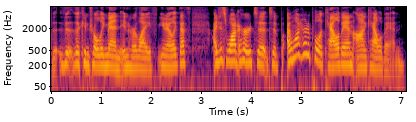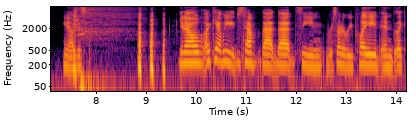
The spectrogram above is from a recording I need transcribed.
the, the, controlling men in her life. You know, like that's. I just want her to to. I want her to pull a Caliban on Caliban. You know, just. you know, like can't we just have that that scene sort of replayed and like.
